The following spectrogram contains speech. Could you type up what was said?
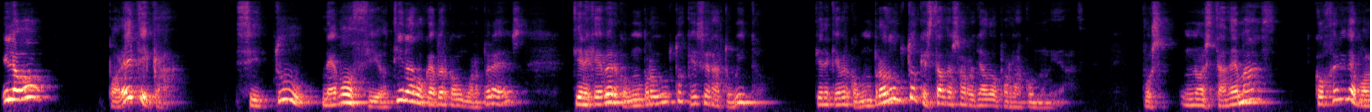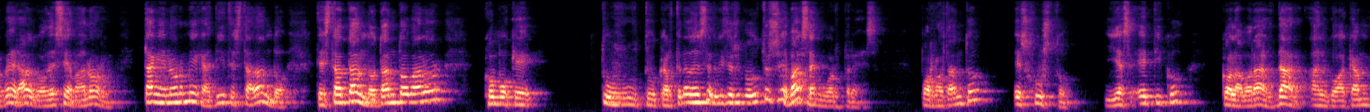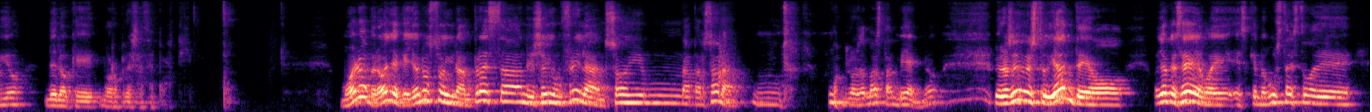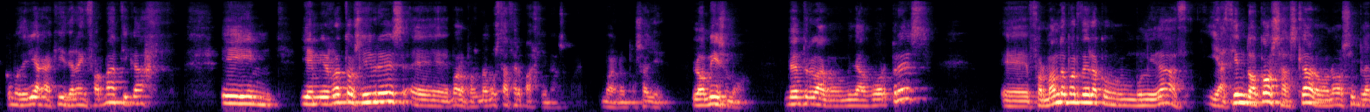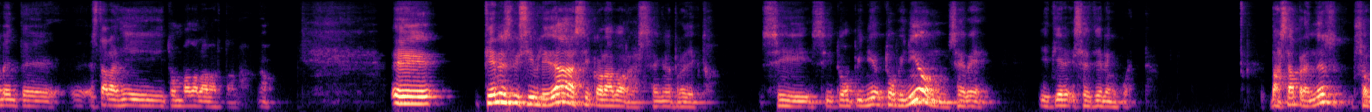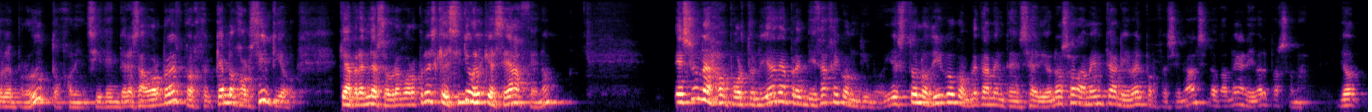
Y luego, por ética, si tu negocio tiene algo que ver con WordPress, tiene que ver con un producto que es gratuito. Tiene que ver con un producto que está desarrollado por la comunidad. Pues no está de más coger y devolver algo de ese valor tan enorme que a ti te está dando. Te está dando tanto valor como que tu, cartera de servicios y productos se basa en WordPress. Por lo tanto, es justo y es ético colaborar, dar algo a cambio de lo que WordPress hace por ti. Bueno, pero oye, que yo no soy una empresa, ni soy un freelance, soy una persona, los demás también, ¿no? Pero soy un estudiante o, o yo qué sé, es que me gusta esto de, como dirían aquí, de la informática, y, en mis ratos libres, eh, bueno, pues me gusta hacer páginas. Bueno, pues oye, lo mismo, dentro de la comunidad WordPress, eh, formando parte de la comunidad y haciendo cosas, claro, no simplemente estar allí tumbado a la bartola, no. Eh, tienes visibilidad si colaboras en el proyecto, si, tu, opinión, tu opinión se ve y se tiene en cuenta. Vas a aprender sobre el producto, jolín. Si te interesa WordPress, pues qué mejor sitio que aprender sobre WordPress que el sitio en el que se hace, ¿no? Es una oportunidad de aprendizaje continuo y esto lo digo completamente en serio, no solamente a nivel profesional, sino también a nivel personal. Yo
